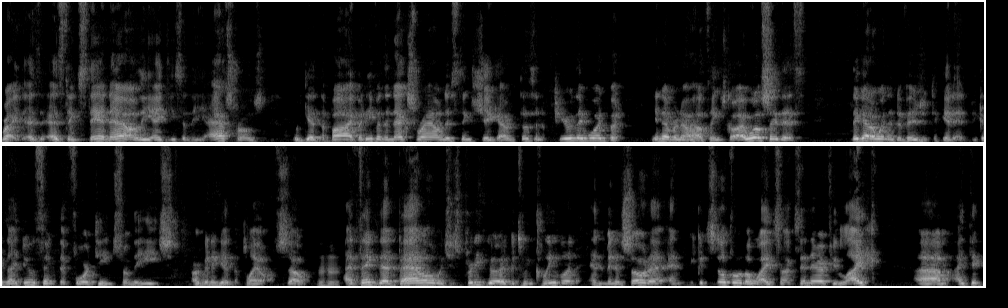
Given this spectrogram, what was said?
right as, as things stand now, the Yankees and the Astros would get the bye. But even the next round, as things shake out, it doesn't appear they would. But you never know how things go. I will say this: they got to win the division to get in because I do think that four teams from the East are going to get in the playoffs. So Mhm. I think that battle, which is pretty good between Cleveland and Minnesota, and you could still throw the White Sox in there if you like. Um, I think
